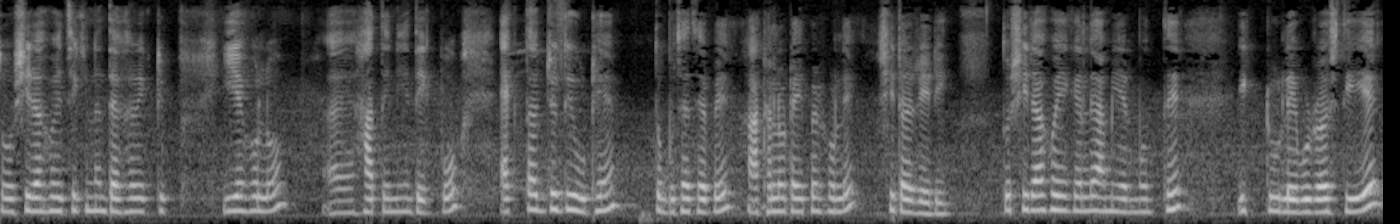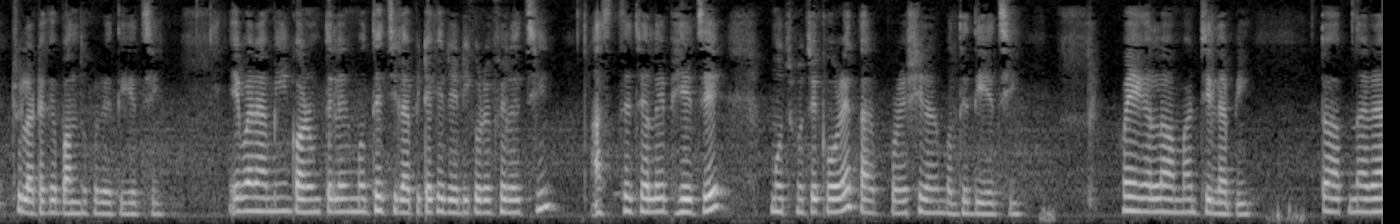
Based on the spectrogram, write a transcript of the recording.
তো শিরা হয়েছে কিনা দেখার একটি ইয়ে হলো হাতে নিয়ে দেখব। একতার যদি উঠে তো বোঝা যাবে আঠালো টাইপের হলে শিরা রেডি তো শিরা হয়ে গেলে আমি এর মধ্যে একটু লেবুর রস দিয়ে চুলাটাকে বন্ধ করে দিয়েছি। এবার আমি গরম তেলের মধ্যে জিলাপিটাকে রেডি করে ফেলেছি। আস্তে জলে ভেজে মুচমুচে করে তারপরে শিরার মধ্যে দিয়েছি। হয়ে গেল আমার জিলাপি। তো আপনারা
